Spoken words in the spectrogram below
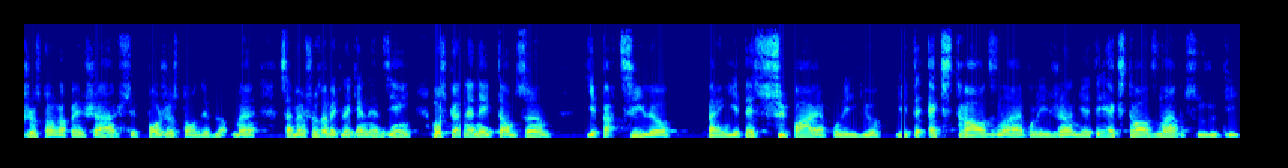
juste ton repêchage, c'est pas juste ton développement. C'est la même chose avec le Canadien. Moi, je connais Nate Thompson. Il est parti, là. Ben, il était super pour les gars. Il était extraordinaire pour les jeunes. Il a été extraordinaire pour Suzuki.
